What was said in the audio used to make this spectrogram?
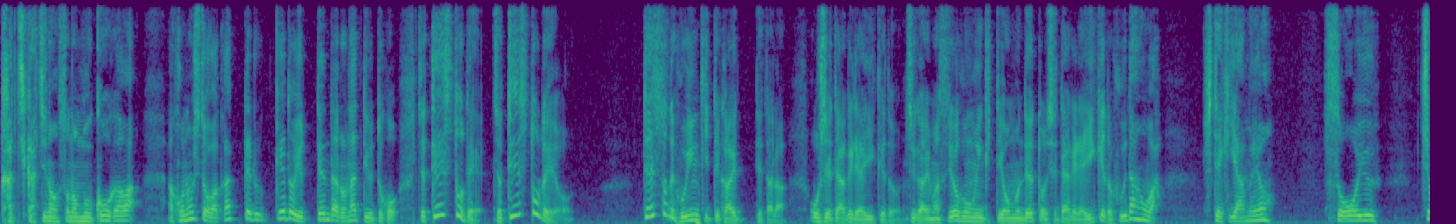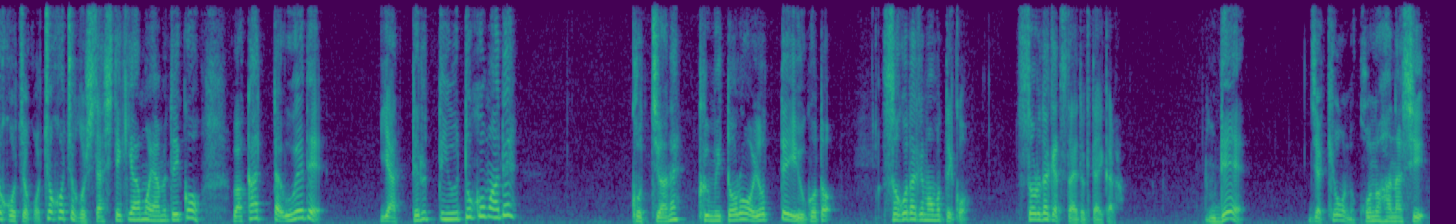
カチカチのその向こう側。あ、この人分かってるけど言ってんだろうなっていうとこ。じゃあテストで、じゃあテストでよ。テストで雰囲気って書いてたら教えてあげりゃいいけど、違いますよ、雰囲気って読むんだよって教えてあげりゃいいけど、普段は指摘やめよう。そういうちょこちょこちょこちょこした指摘はもうやめていこう。分かった上でやってるっていうとこまで、こっちはね、汲み取ろうよっていうこと。そこだけ守っていこう。それだけ伝えときたいから。で、じゃあ今日のこの話。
